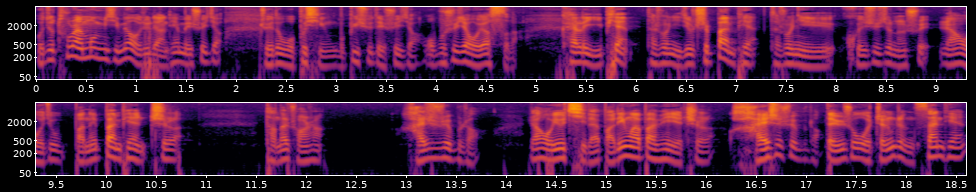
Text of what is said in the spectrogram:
我就突然莫名其妙我就两天没睡觉，觉得我不行，我必须得睡觉，我不睡觉我要死了。开了一片，他说你就吃半片，他说你回去就能睡，然后我就把那半片吃了，躺在床上，还是睡不着，然后我又起来把另外半片也吃了，还是睡不着，等于说我整整三天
